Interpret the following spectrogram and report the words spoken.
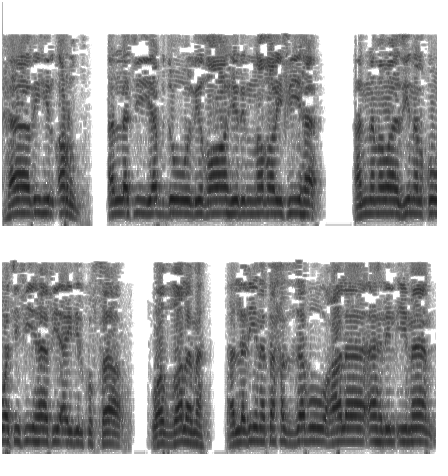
هذه الأرض. التي يبدو لظاهر النظر فيها أن موازين القوة فيها في أيدي الكفار والظلمة الذين تحزبوا على أهل الإيمان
